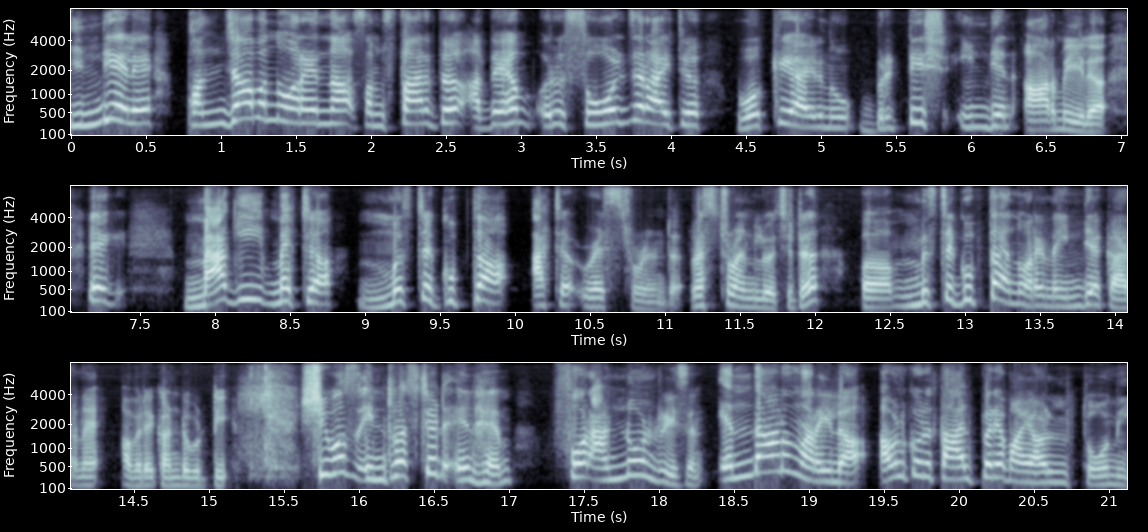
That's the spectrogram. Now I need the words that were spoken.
ഇന്ത്യയിലെ പഞ്ചാബ് എന്ന് പറയുന്ന സംസ്ഥാനത്ത് അദ്ദേഹം ഒരു സോൾജർ ആയിട്ട് വർക്ക് ചെയ്യായിരുന്നു ബ്രിട്ടീഷ് ഇന്ത്യൻ ആർമിയിൽ Maggie met mister Gupta at a restaurant റെസ്റ്റോറന്റിൽ വെച്ചിട്ട് മിസ്റ്റർ ഗുപ്ത എന്ന് പറയുന്ന ഇന്ത്യക്കാരനെ അവർ കണ്ടുപിട്ടി she was interested in him for unknown reason എന്താണെന്നറിയില്ല അവൾക്കൊരു താല്പര്യം അയാളിൽ തോന്നി.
